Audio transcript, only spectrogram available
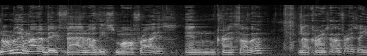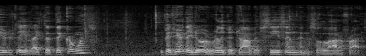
Normally, I'm not a big fan of these small fries in carne asada. No, carne asada fries. I usually like the thicker ones. But here they do a really good job. It's seasoned and it's a lot of fries.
